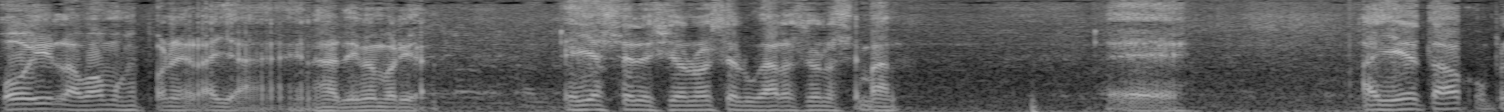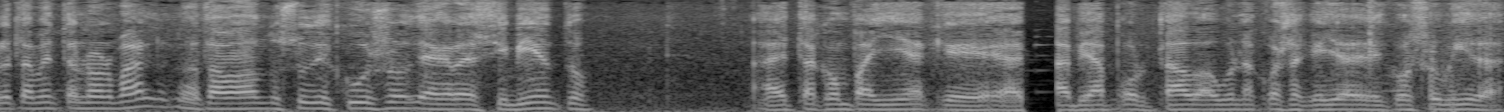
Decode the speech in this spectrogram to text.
Hoy la vamos a poner allá en el Jardín Memorial. Ella seleccionó ese lugar hace una semana. Eh, ayer estaba completamente normal, nos estaba dando su discurso de agradecimiento a esta compañía que había aportado a una cosa que ella dedicó su vida,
